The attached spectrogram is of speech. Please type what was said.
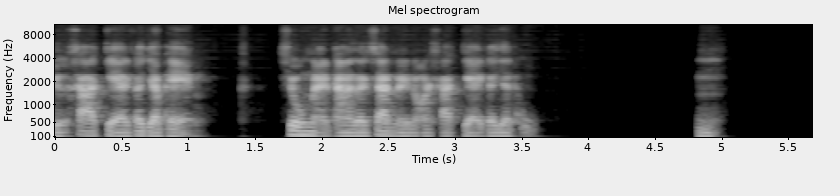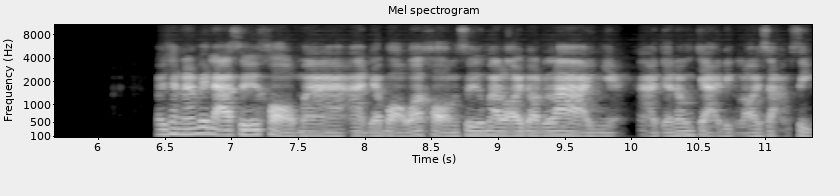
ยอะๆ ค่าแก๊สก็จะแพง ช่วงไหน transaction น้อยๆ ค่าแก๊สก็จะถูก เพราะฉะนั้นเวลาซื้อของมาอาจจะบอกว่าของซื้อมาร้อยดอลลาร์อย่างเงี้ยอาจจะต้องจ่ายถึงร้อยสามสิบ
